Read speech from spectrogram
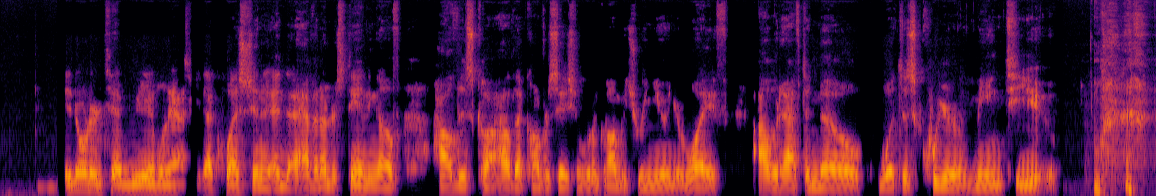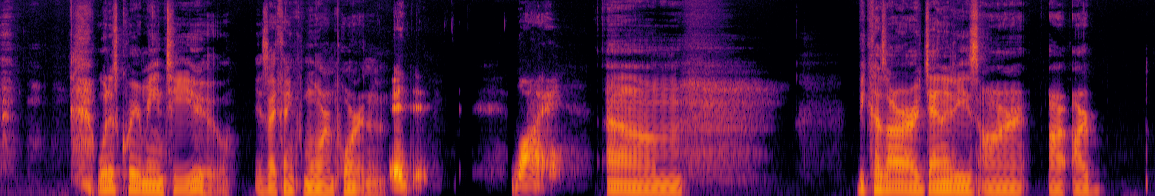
In order to be able to ask you that question and have an understanding of how this co- how that conversation would have gone between you and your wife, I would have to know what does queer mean to you. what does queer mean to you is I think more important. It, it- why? Um because our identities aren't are are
